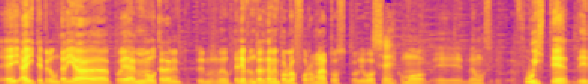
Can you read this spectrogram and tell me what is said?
eh, ahí te preguntaría, pues a mí me gusta también, me gustaría preguntar también por los formatos, porque vos Sí. como, eh, digamos, fuiste de-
